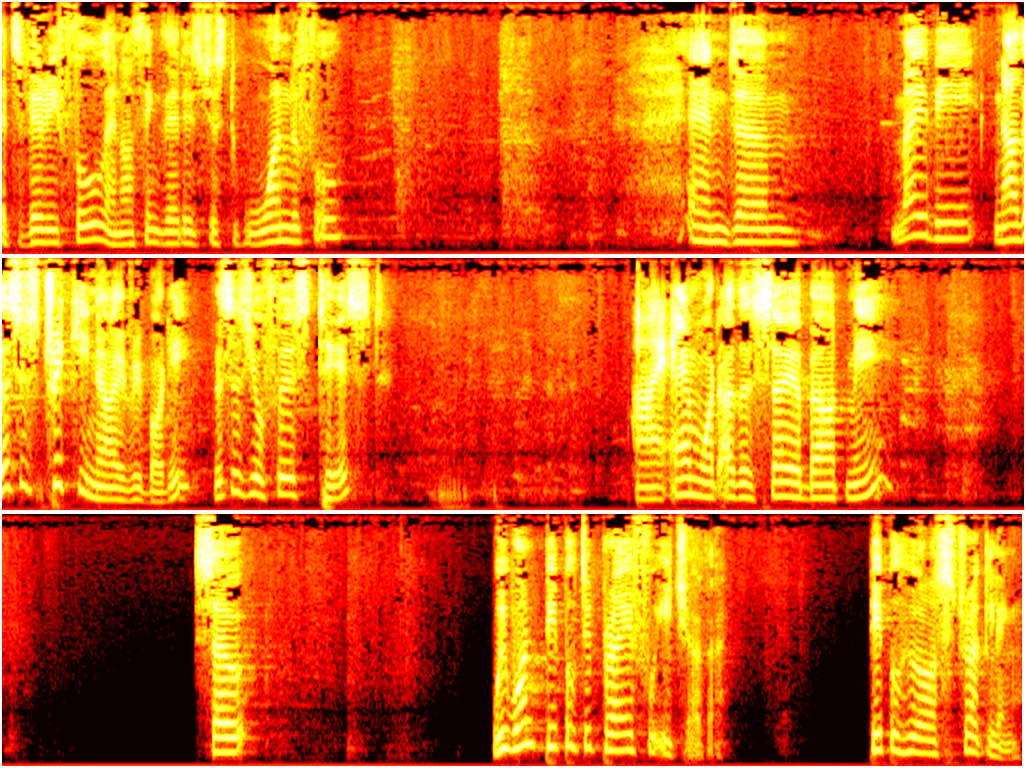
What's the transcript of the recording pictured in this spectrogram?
it's very full and I think that is just wonderful. And um, maybe now this is tricky now everybody. This is your first test. I am what others say about me. So, we want people to pray for each other. People who are struggling.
